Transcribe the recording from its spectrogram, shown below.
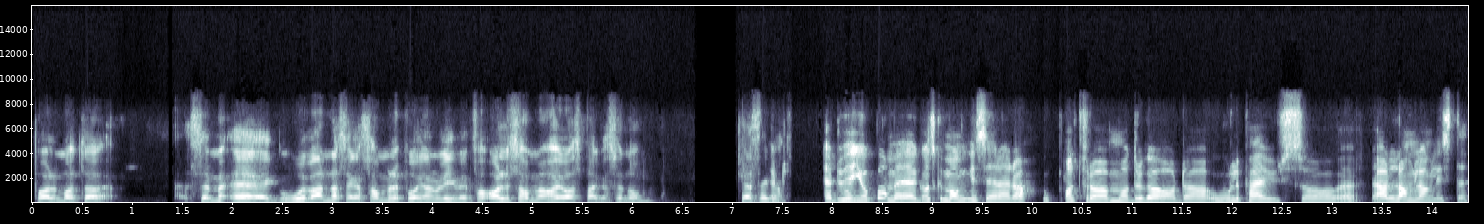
På alle måter som er gode venner som jeg har samlet på gjennom livet. For alle sammen har jo Aspergers syndrom. Helt sikkert. Ja, du har jobba med ganske mange, ser jeg. da. Alt fra Madrugada, Ole Paus og eh, ja, lang, lang liste.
